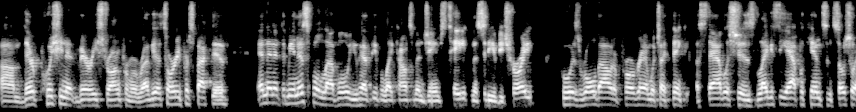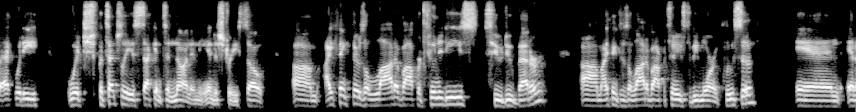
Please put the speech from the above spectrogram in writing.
Um, they're pushing it very strong from a regulatory perspective. And then at the municipal level, you have people like Councilman James Tate in the city of Detroit, who has rolled out a program which I think establishes legacy applicants and social equity, which potentially is second to none in the industry. So um, I think there's a lot of opportunities to do better. Um, I think there's a lot of opportunities to be more inclusive. And and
